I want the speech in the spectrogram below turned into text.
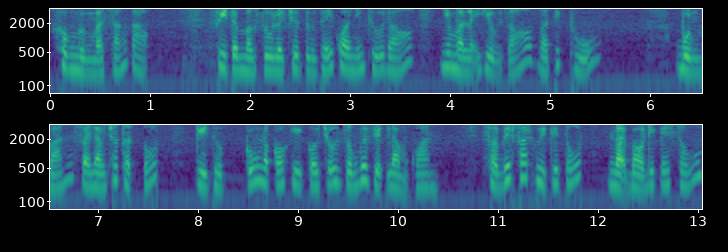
không ngừng mà sáng tạo. Phi tầm mặc dù là chưa từng thấy qua những thứ đó, nhưng mà lại hiểu rõ và thích thú. Buôn bán phải làm cho thật tốt, kỳ thực cũng là có khi có chỗ giống với việc làm quan phải biết phát huy cái tốt, loại bỏ đi cái xấu,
